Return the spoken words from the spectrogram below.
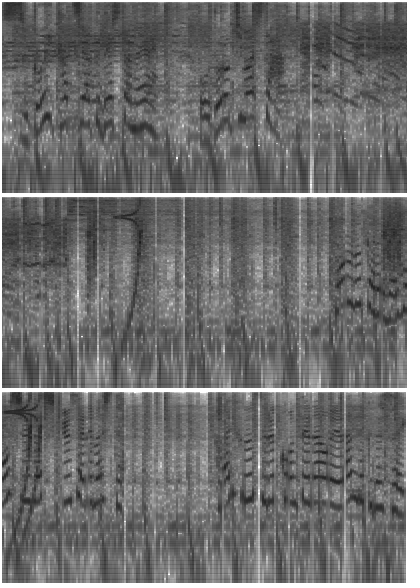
すごい活躍でしたね。驚きました。本部からの報酬が支給されました。開封するコンテナを選んでください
